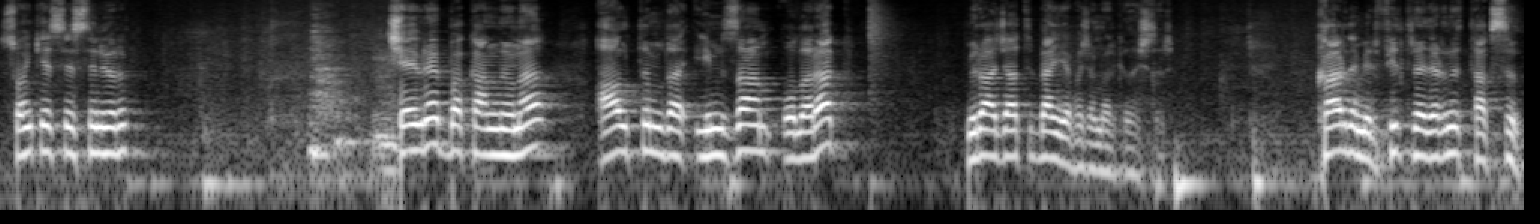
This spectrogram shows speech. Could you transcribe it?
son kez sesleniyorum. Çevre Bakanlığı'na altımda imzam olarak müracaatı ben yapacağım arkadaşlar. Kardemir filtrelerini taksın.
